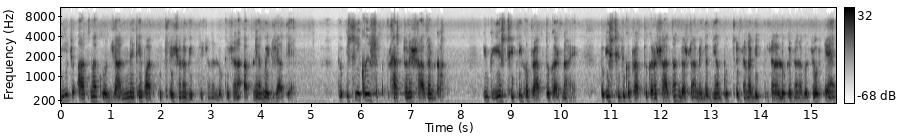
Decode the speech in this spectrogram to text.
ये जो आत्मा को जानने के बाद पुत्र क्षण वित्त क्षण लोकेशन अपने आप मिट जाते हैं। तो इसी को शास्त्र ने साधन कहा, क्योंकि ये स्थिति को प्राप्त करना है। तो इस स्थिति को प्राप्त करना साधन दशा में यदि हम पुत्र जना, वित्त जना, लोक जना को जोड़ते हैं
